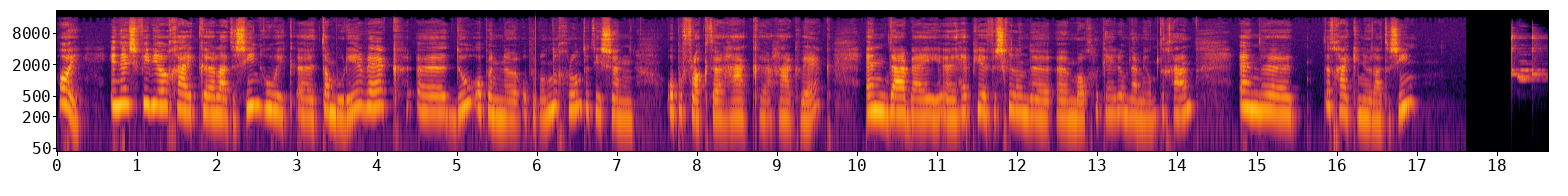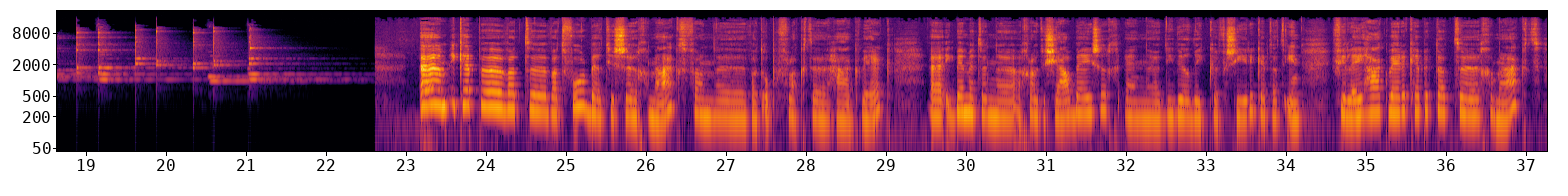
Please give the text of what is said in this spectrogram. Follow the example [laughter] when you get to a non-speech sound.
Hoi, in deze video ga ik uh, laten zien hoe ik uh, tamboureerwerk uh, doe op een, op een ondergrond. Het is een oppervlakte haak, haakwerk en daarbij heb je verschillende mogelijkheden om daarmee om te gaan. En dat ga ik je nu laten zien. Um, ik heb wat, wat voorbeeldjes gemaakt van wat oppervlakte haakwerk. Ik ben met een, een, grote sjaal bezig en die wilde ik versieren. Ik heb dat in filethaakwerk heb ik dat gemaakt.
